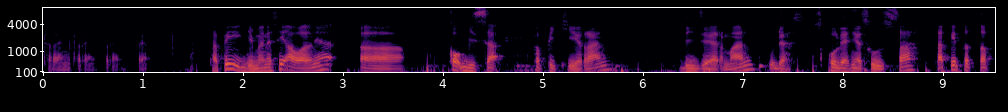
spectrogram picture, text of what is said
keren, keren, keren, keren. Tapi gimana sih awalnya eh, kok bisa kepikiran di Jerman udah kuliahnya susah tapi tetap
